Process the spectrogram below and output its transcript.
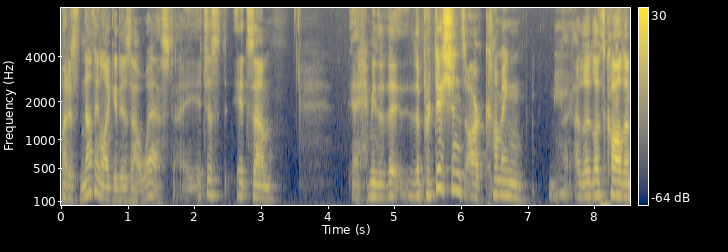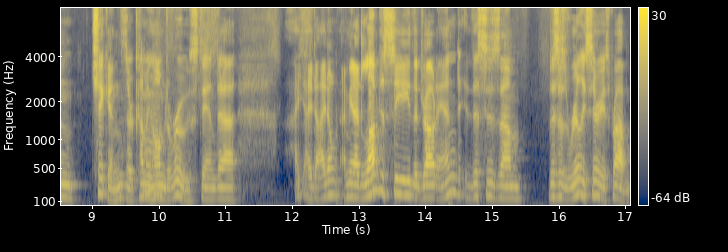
but it's nothing like it is out west. It just, it's um. I mean, the, the, the predictions are coming, uh, let's call them chickens, they're coming home to roost. And uh, I, I, I don't, I mean, I'd love to see the drought end. This is, um, this is a really serious problem.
